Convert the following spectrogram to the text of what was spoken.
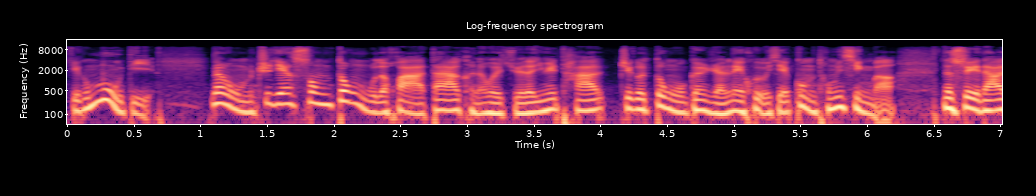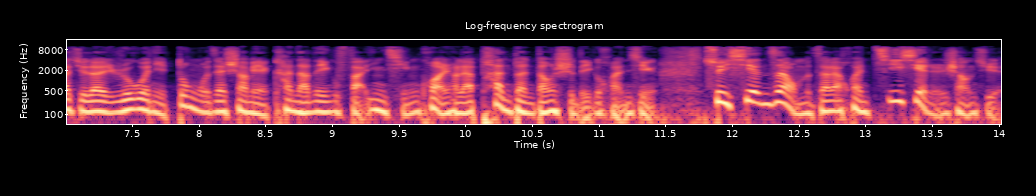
一个目的。那我们之间送动物的话，大家可能会觉得，因为它这个动物跟人类会有一些共通性嘛，那所以大家觉得，如果你动物在上面看它的一个反应情况，然后来判断当时的一个环境，所以现在我们再来换机械人上去。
